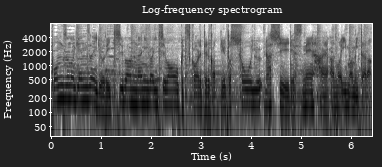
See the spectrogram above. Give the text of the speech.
ポン酢の原材料で一番何が一番多く使われてるかっていうと醤油らしいですね。はい。あの今見たら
